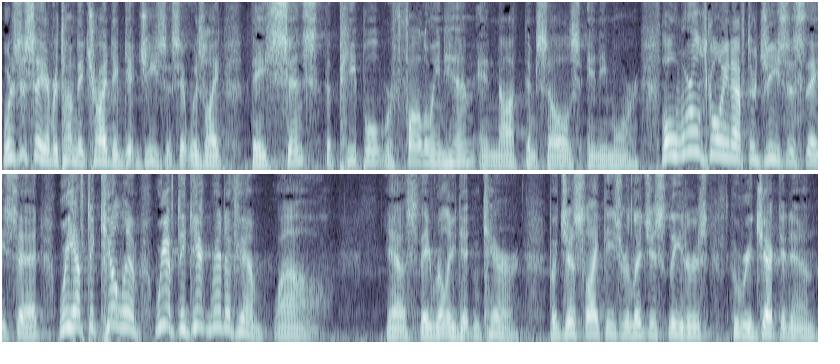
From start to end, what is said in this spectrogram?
What does it say every time they tried to get Jesus? It was like they sensed the people were following him and not themselves anymore. The whole world's going after Jesus, they said. We have to kill him. We have to get rid of him. Wow. Yes, they really didn't care. But just like these religious leaders who rejected him,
